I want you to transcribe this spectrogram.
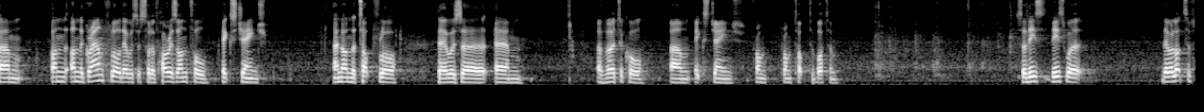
um, on, on the ground floor there was a sort of horizontal exchange. And on the top floor there was a, um, a vertical um, exchange from, from top to bottom. So these, these were, there were lots of,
